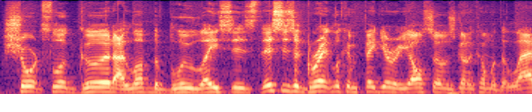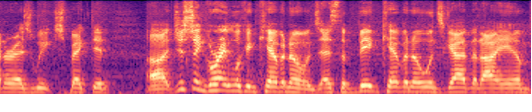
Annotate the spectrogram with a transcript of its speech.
Shorts look good. I love the blue laces. This is a great looking figure. He also is going to come with a ladder as we expected. Uh, just a great looking Kevin Owens. As the big Kevin Owens guy that I am,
